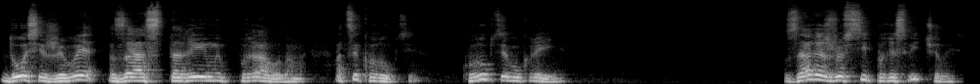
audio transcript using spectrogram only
досі живе за старими правилами. А це корупція. Корупція в Україні. Зараз вже всі пересвідчились,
